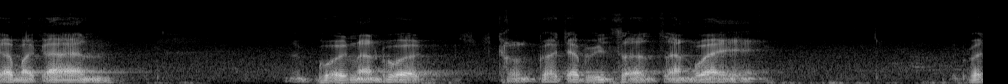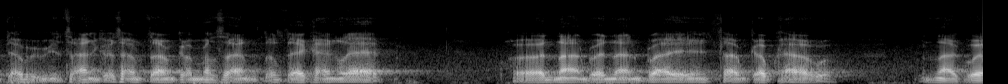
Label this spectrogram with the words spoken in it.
กรรมการ พวกนั้นพวกของพระเจ้าพิมพิสารสั่งไว้ พระเจ้าพิมพิสารก็ทำตามคำสั่งตั้งแต่ครั้งแรกพอนานไปนานไปทำกับข้าวหนักกว่า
